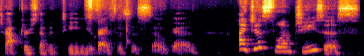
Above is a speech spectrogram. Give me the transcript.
chapter 17. You guys, this is so good. I just love Jesus.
